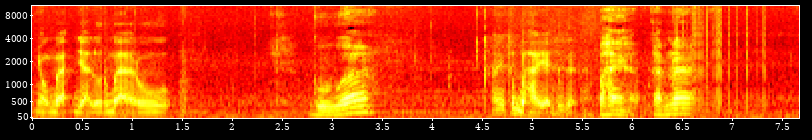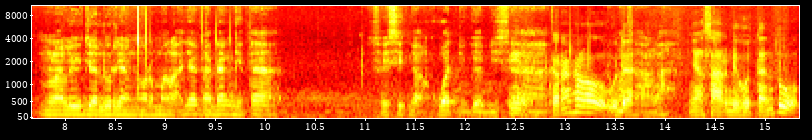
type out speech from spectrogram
nyoba jalur baru. gua Nah, itu bahaya juga kan. bahaya karena melalui jalur yang normal aja kadang kita fisik nggak kuat juga bisa Iya, karena kalau udah nyasar di hutan tuh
